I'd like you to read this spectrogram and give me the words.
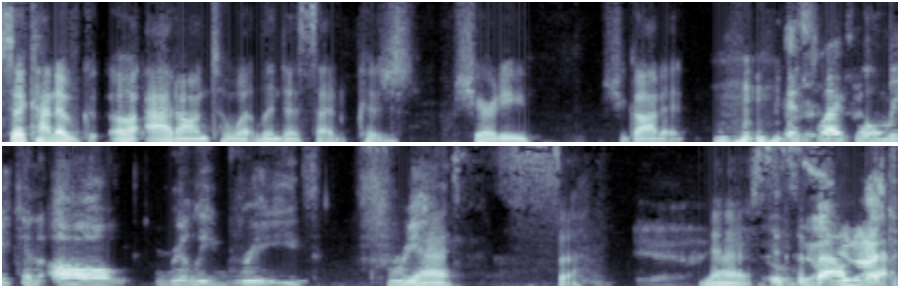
to kind of uh, add on to what Linda said, because she already she got it. it's like when we can all really breathe free. Yes. Yes, oh, it's about you know, that.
